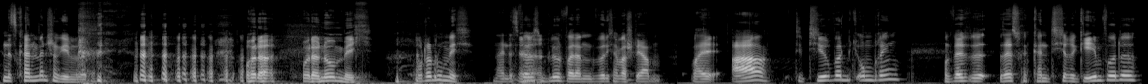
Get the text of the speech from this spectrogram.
wenn es keinen Menschen geben würde. Oder, oder nur mich. Oder nur mich. Nein, das wäre ein Ja. bisschen blöd, weil dann würde ich einfach sterben. Weil A, die Tiere würden mich umbringen. Und wenn, selbst wenn es keine Tiere geben würde,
